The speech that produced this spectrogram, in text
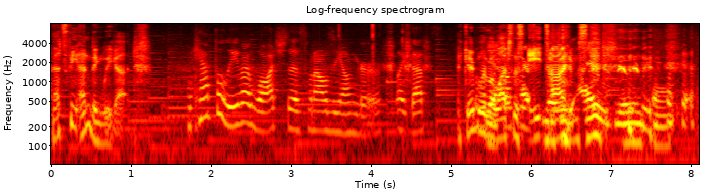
That's the ending we got. I can't believe I watched this when I was younger. Like that's I can't believe I watched this eight Really, times. I really can't.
